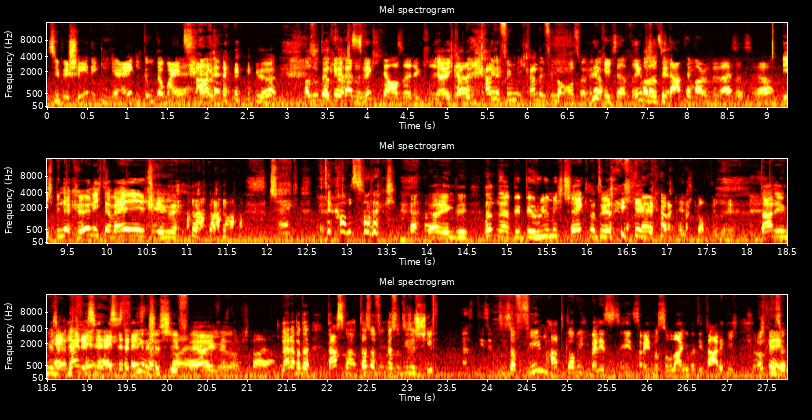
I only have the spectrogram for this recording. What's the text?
sie beschädigen ihr Eigentum, der White Star. ja. Also der, Okay, du kannst es wirklich auswendig ja, ich kann, ich, kann den Film, ich kann den Film noch auswendig. Ja. Wirklich, da bring Also mal der- Zitate mal und beweis es. Ja. Ich bin der König der Welt. Jack, bitte komm zurück. Ja, irgendwie. Be berühr mich, Jack, natürlich. ich komm bitte. Dann irgendwie so, nein, es, es ist ein irisches Schiff. Steuer, Ja, irgendwie so. Steuer. Nein, aber da, das war, das war, also dieses Schiff, also diese, dieser Film hat, glaube ich, ich meine, jetzt, jetzt reden wir so lange über Titanic, ich, Schon ich bin okay.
